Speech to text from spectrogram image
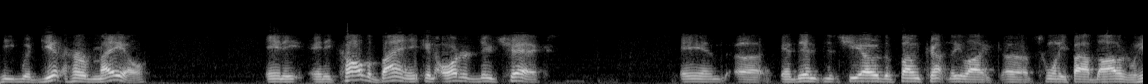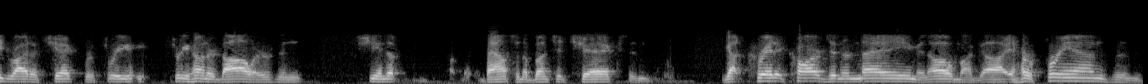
he would get her mail, and he and he called the bank and ordered new checks, and uh, and then she owed the phone company like uh, twenty five dollars. Well, he'd write a check for three three hundred dollars, and she ended up bouncing a bunch of checks and got credit cards in her name, and oh my god, and her friends, and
